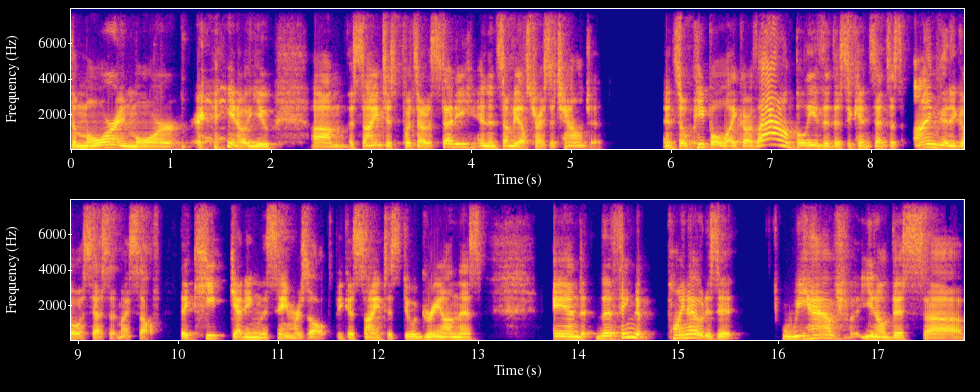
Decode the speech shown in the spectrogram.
the more and more you know you um, a scientist puts out a study and then somebody else tries to challenge it and so people like I don't believe that there's a consensus. I'm going to go assess it myself. They keep getting the same result because scientists do agree on this. And the thing to point out is that we have, you know, this uh,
